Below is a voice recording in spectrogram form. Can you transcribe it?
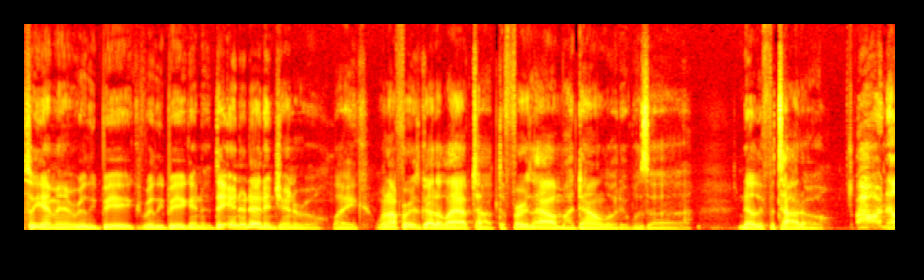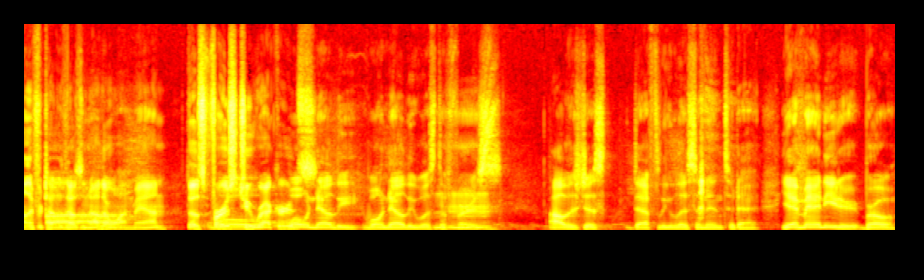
So yeah, man, really big, really big, and the internet in general. Like when I first got a laptop, the first album I downloaded was uh, Nelly Furtado. Oh, Nelly Furtado, that was another one, man. Those first two records. Whoa Nelly, Whoa Nelly was the Mm-hmm. first. I was just definitely listening to that. Yeah, Maneater, bro.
